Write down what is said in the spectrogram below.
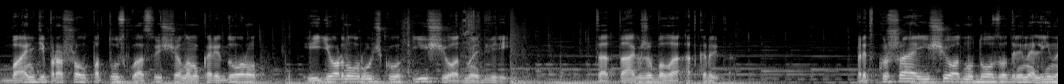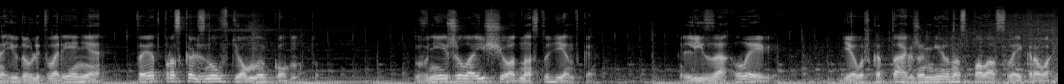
Банди прошел по тускло освещенному коридору и дернул ручку еще одной двери. Та также была открыта. Предвкушая еще одну дозу адреналина и удовлетворения, Тед проскользнул в темную комнату. В ней жила еще одна студентка – Лиза Леви. Девушка также мирно спала в своей кровати.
